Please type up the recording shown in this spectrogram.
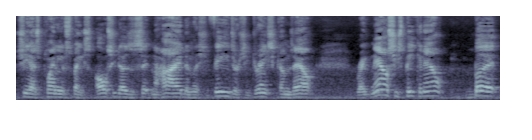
She has plenty of space. All she does is sit in the hide unless she feeds or she drinks, she comes out. Right now she's peeking out, but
